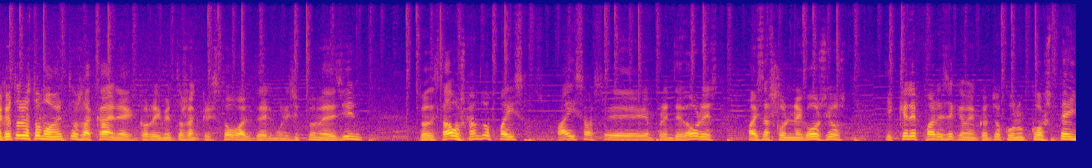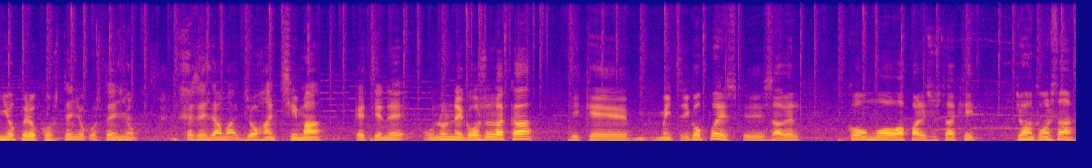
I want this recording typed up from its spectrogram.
Me encuentro en estos momentos acá en el corregimiento San Cristóbal del municipio de Medellín, donde estaba buscando paisas, paisas eh, emprendedores, paisas con negocios. ¿Y qué le parece que me encuentro con un costeño, pero costeño, costeño, que se llama Johan Chimá, que tiene unos negocios acá y que me intrigó pues eh, saber cómo apareció usted aquí. Johan, ¿cómo está?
